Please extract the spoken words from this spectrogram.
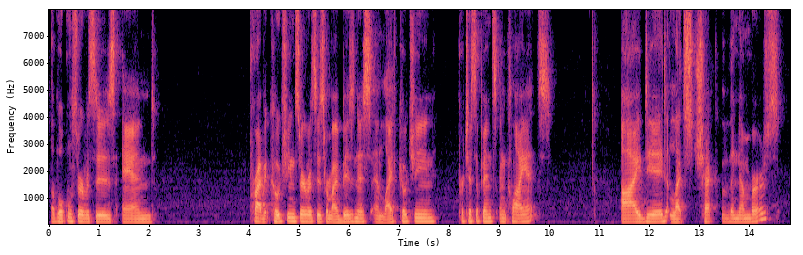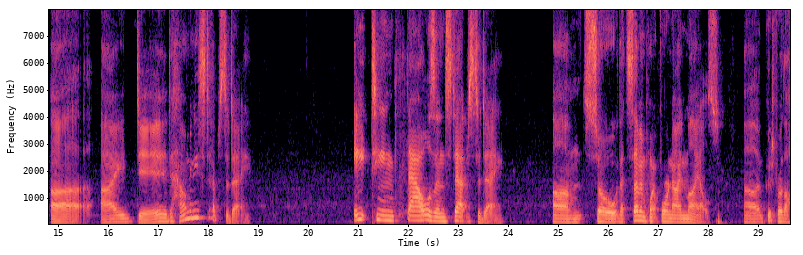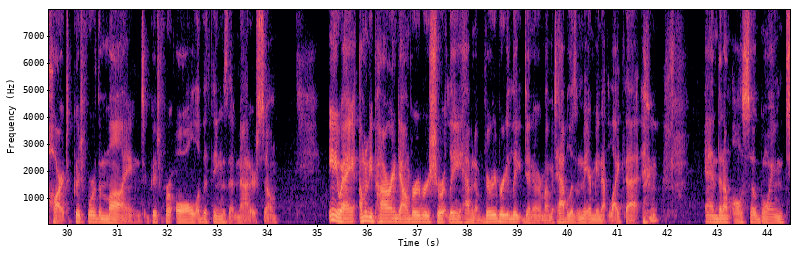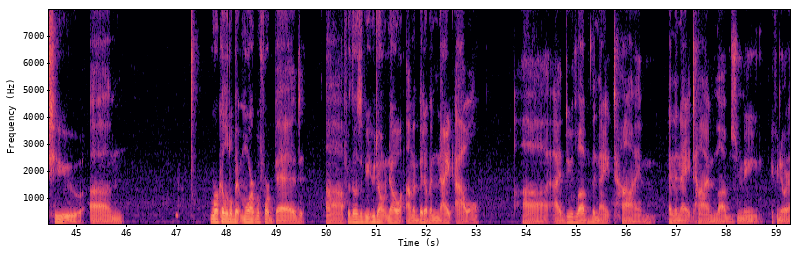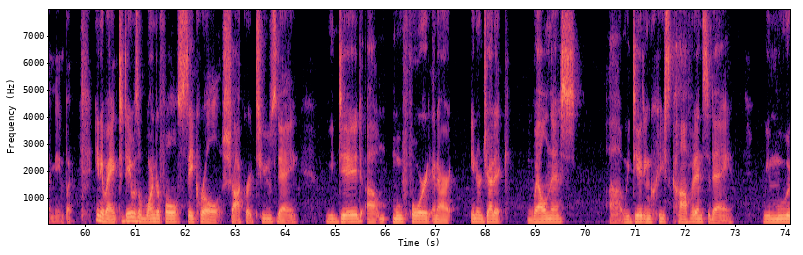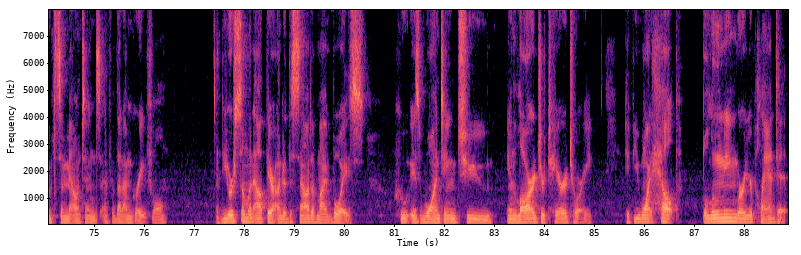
uh, vocal services, and private coaching services for my business and life coaching participants and clients. I did, let's check the numbers. Uh, I did how many steps today? 18,000 steps today. Um, so that's 7.49 miles. Uh, good for the heart, good for the mind, good for all of the things that matter. So, anyway, I'm going to be powering down very, very shortly, having a very, very late dinner. My metabolism may or may not like that. and then I'm also going to um, work a little bit more before bed. Uh, for those of you who don't know, I'm a bit of a night owl. Uh, I do love the nighttime, and the nighttime loves me, if you know what I mean. But anyway, today was a wonderful sacral chakra Tuesday. We did uh, move forward in our energetic wellness uh, we did increase confidence today. We moved some mountains, and for that, I'm grateful. If you're someone out there under the sound of my voice who is wanting to enlarge your territory, if you want help blooming where you're planted,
